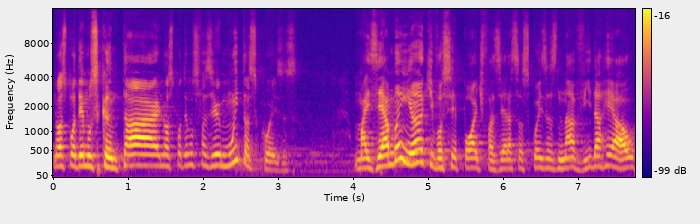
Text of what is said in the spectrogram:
nós podemos cantar, nós podemos fazer muitas coisas. Mas é amanhã que você pode fazer essas coisas na vida real.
